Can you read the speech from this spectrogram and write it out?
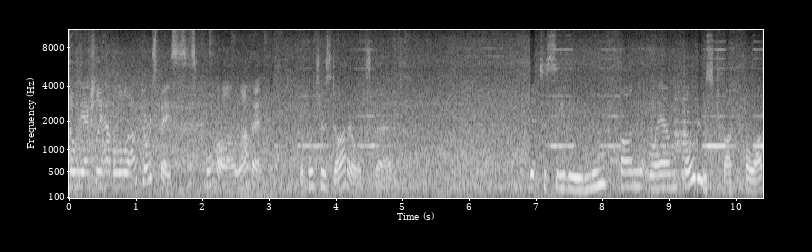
So we actually have a little outdoor space. This is cool. I love it. The butcher's daughter looks good. Get to see the Newfoundland produce truck pull up.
